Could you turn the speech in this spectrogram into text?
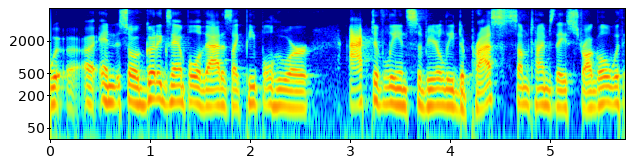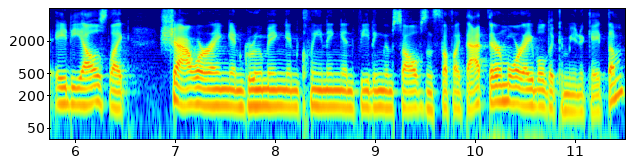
Uh, and so a good example of that is like people who are actively and severely depressed. Sometimes they struggle with ADLs like showering and grooming and cleaning and feeding themselves and stuff like that. They're more able to communicate them.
